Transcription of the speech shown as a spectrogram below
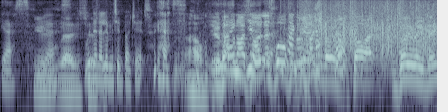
Yes, You- yes. well, it's Within just- a limited budget, yes. Oh. You have a nice you. night. Let's welcome Thank them. you. Thank you very much. All right. Enjoy your evening.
